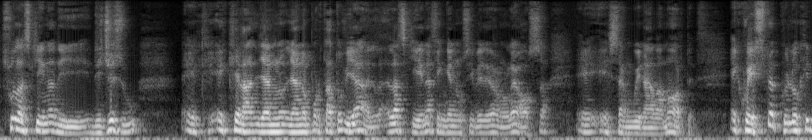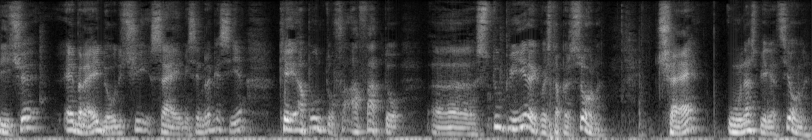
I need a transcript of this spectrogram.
sulla schiena di, Gesù e e che la, gli, hanno, gli, hanno, portato via la schiena finché non si vedevano le ossa e, e sanguinava a morte. E questo è quello che dice Ebrei 12, 6, mi sembra che sia, che appunto fa, ha fatto uh, stupire questa persona. C'è una spiegazione.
